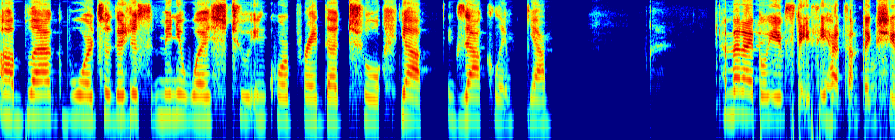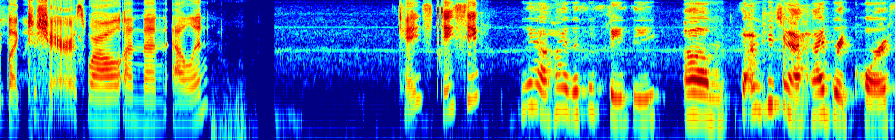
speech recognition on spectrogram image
uh, Blackboard. So there's just many ways to incorporate that tool. Yeah, exactly. Yeah. And then I believe Stacy had something she'd like to share as well, and then Ellen. Okay, Stacy? Yeah, hi, this is Stacy. Um, so I'm teaching a hybrid course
